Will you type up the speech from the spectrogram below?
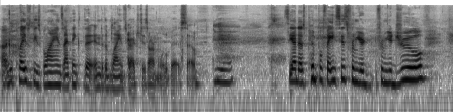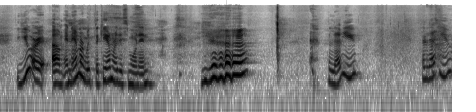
uh, he plays with these blinds, and I think the end of the blind scratched his arm a little bit. So yeah. See how those pimple faces from your from your drool. You are um, enamored with the camera this morning. Yeah. I love you. I love you.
